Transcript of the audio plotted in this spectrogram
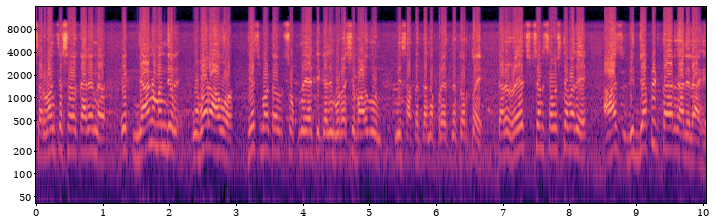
सर्वांच्या सहकार्यानं एक ज्ञान मंदिर उभं राहावं हेच मोठं स्वप्न या ठिकाणी मुराशी बाळगून मी सातत्यानं प्रयत्न करतोय. कारण रयत शिक्षण संस्थेमध्ये आज विद्यापीठ तयार झालेलं आहे.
